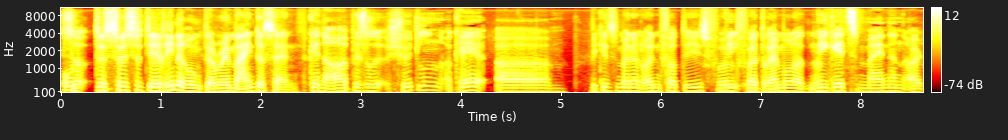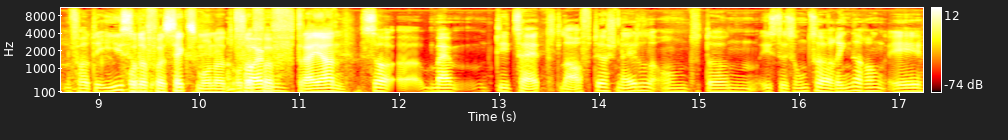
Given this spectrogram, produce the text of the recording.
und So, das soll so die Erinnerung, der Reminder sein. genau, ein bisschen schütteln. Okay, ähm, Wie geht es meinen alten VTIs vor, Wie- vor drei Monaten? wie Ne? geht es meinen alten VDIs? Oder vor sechs Monaten oder vor vor drei Jahren. so, äh, mein, die Zeit läuft ja schnell und dann ist es unsere Erinnerung, eh,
